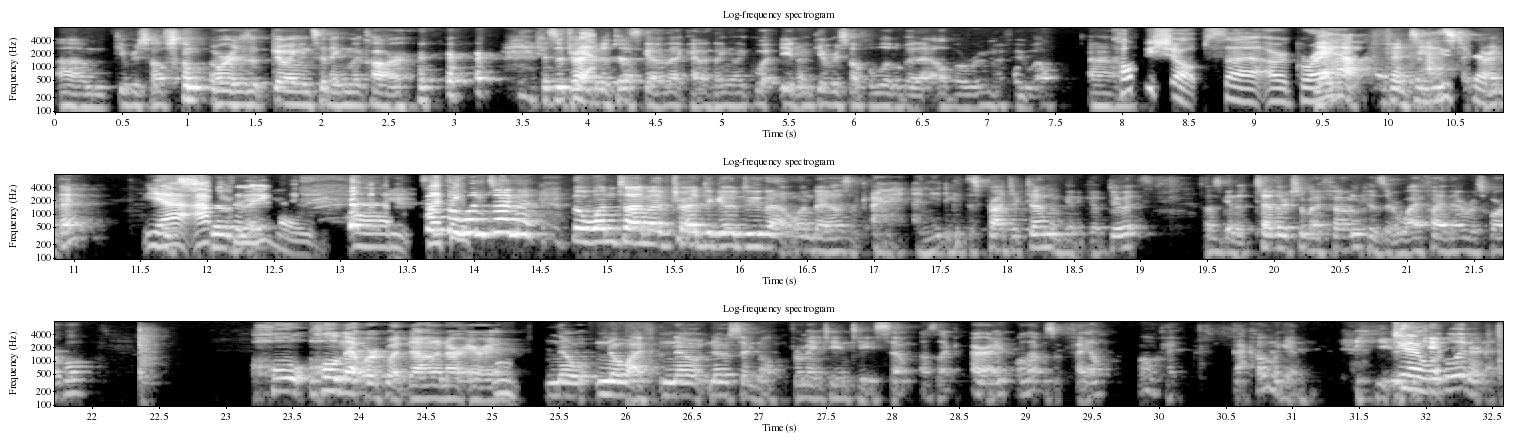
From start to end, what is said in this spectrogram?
Um, give yourself some or is it going and sitting in the car is it driving to tesco that kind of thing like what you know give yourself a little bit of elbow room if you will um, coffee shops uh, are great yeah fantastic aren't they yeah It's so absolutely um, So I the think one time I, the one time I've tried to go do that one day, I was like, all right, I need to get this project done. I'm gonna go do it. I was gonna tether to my phone because their Wi-Fi there was horrible. Whole whole network went down in our area. Oh. No no Wi-Fi, no no signal from AT&T. So I was like, all right, well that was a fail. Okay, back home again. Use you know what- cable internet.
